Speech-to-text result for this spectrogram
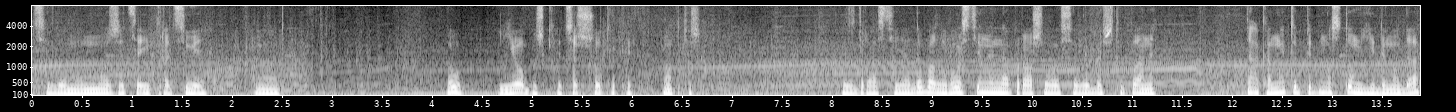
В цілому, може, це і працює. От. О, йобушки, це що таке? Ох ти ж. Здрасте, я до вас гості не напрашувався, вибачте, пане. Так, а ми тут під мостом їдемо, да?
